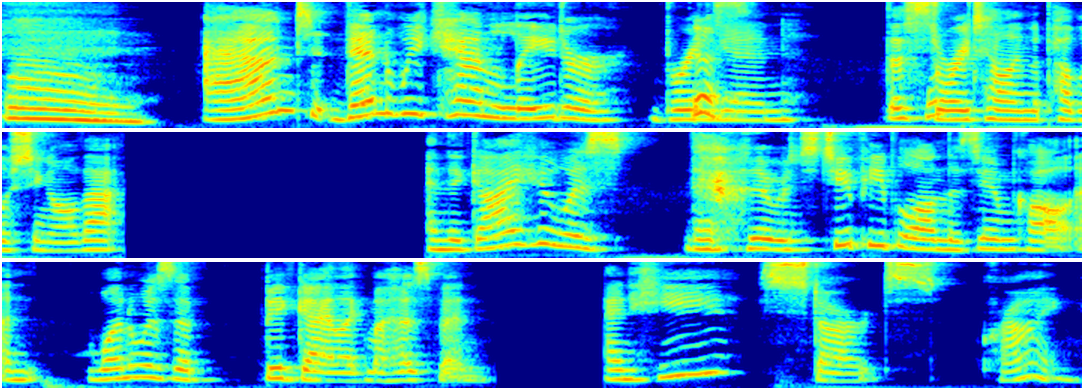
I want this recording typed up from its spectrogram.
Mm. And then we can later bring Yes. in the storytelling, the publishing, all that. And the guy who was there, there was two people on the Zoom call, and one was a big guy like my husband, and he starts crying.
